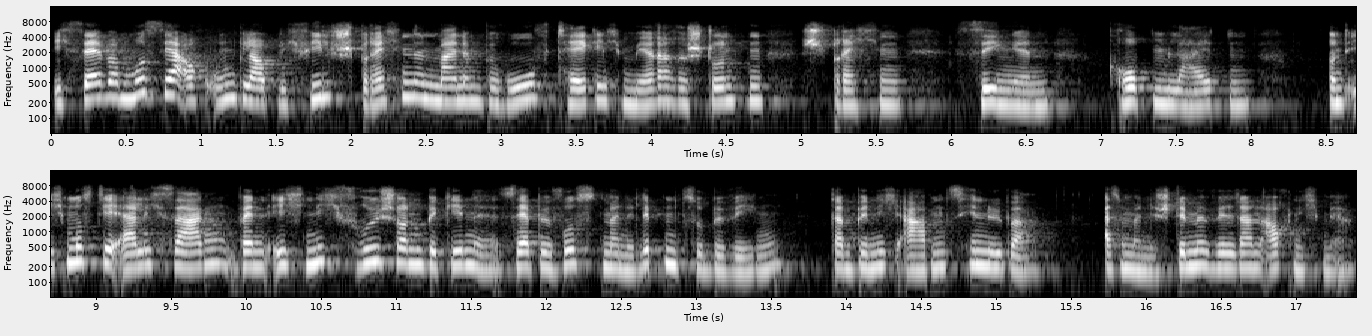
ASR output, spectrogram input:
Ich selber muss ja auch unglaublich viel sprechen in meinem Beruf, täglich mehrere Stunden sprechen, singen, Gruppen leiten. Und ich muss dir ehrlich sagen, wenn ich nicht früh schon beginne, sehr bewusst meine Lippen zu bewegen, dann bin ich abends hinüber. Also meine Stimme will dann auch nicht mehr.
